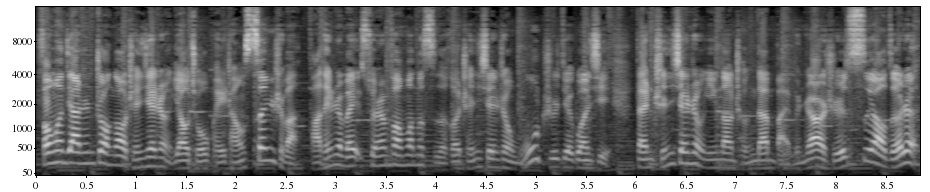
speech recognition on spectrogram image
芳芳家人状告陈先生，要求赔偿三十万。法庭认为，虽然芳芳的死和陈先生无直接关系，但陈先生应当承担百分之二十次要责任。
